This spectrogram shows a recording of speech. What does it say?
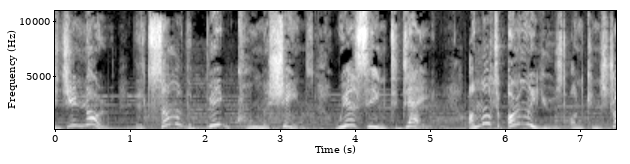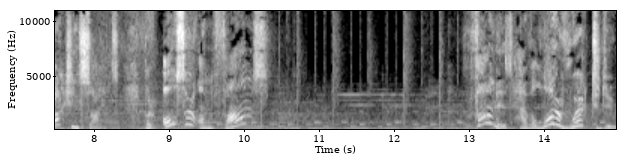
Did you know that some of the big cool machines we are seeing today are not only used on construction sites but also on farms? Farmers have a lot of work to do,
